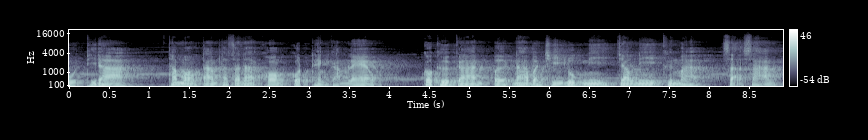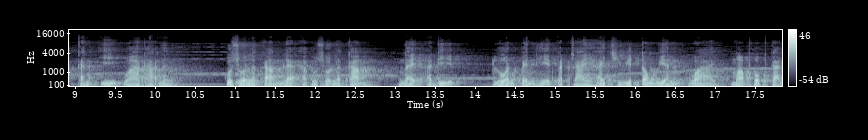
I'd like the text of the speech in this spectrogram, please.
บุตรธิดา ถ้ามองตามทัศนะของกฎแห่งกรรมแล้ว ก็คือการเปิดหน้าบัญชีลูกหนี้เจ้าหนี้ขึ้นมา สะสางกันอีกวาระหนึ่ง กุศลกรรมและอกุศลกรรมในอดีต ล้วนเป็นเหตุปัจจัยให้ชีวิตต้องเวียนว่ายมาพบกัน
